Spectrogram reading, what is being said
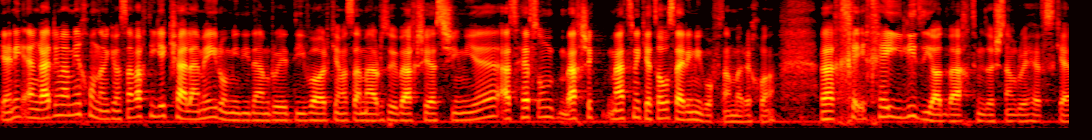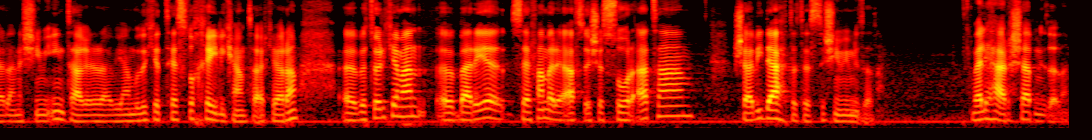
یعنی انقدری من میخوندم که مثلا وقتی یه کلمه ای رو می‌دیدم روی دیوار که مثلا مربوط به بخشی از شیمیه از حفظ اون بخش متن کتاب و سری می‌گفتم برای خودم. و خیلی زیاد وقت میذاشتم روی حفظ کردن شیمی این تغییر رویه بوده که تست رو خیلی کمتر کردم. به طوری که من برای صرفا برای افزایش سرعتم شبی ده تا تست شیمی می‌زدم. ولی هر شب می‌زدم.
